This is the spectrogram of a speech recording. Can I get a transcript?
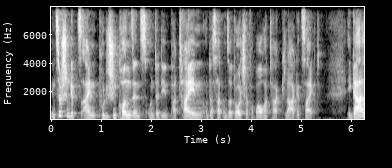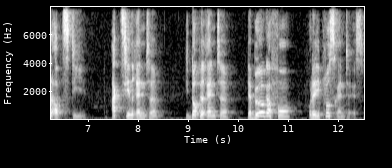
Inzwischen gibt es einen politischen Konsens unter den Parteien und das hat unser Deutscher Verbrauchertag klar gezeigt. Egal ob es die Aktienrente, die Doppelrente, der Bürgerfonds oder die Plusrente ist.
